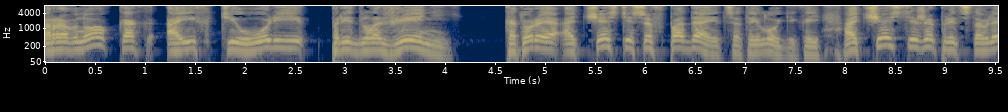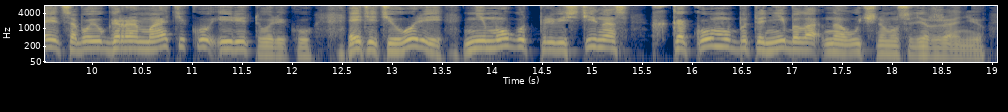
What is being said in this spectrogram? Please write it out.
равно как о их теории предложений, которая отчасти совпадает с этой логикой, отчасти же представляет собою грамматику и риторику. Эти теории не могут привести нас к какому бы то ни было научному содержанию –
